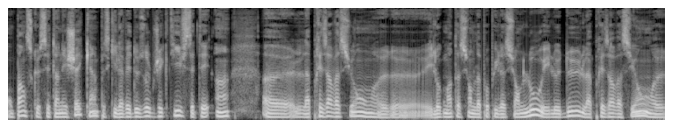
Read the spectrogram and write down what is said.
on pense que c'est un échec, hein, parce qu'il avait deux objectifs. C'était un, euh, la préservation euh, et l'augmentation de la population de loups, et le deux, la préservation euh,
